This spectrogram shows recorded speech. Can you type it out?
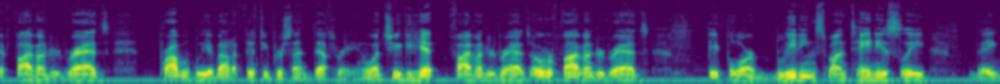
at 500 rads, probably about a 50% death rate. And once you hit 500 rads, over 500 rads, people are bleeding spontaneously. They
